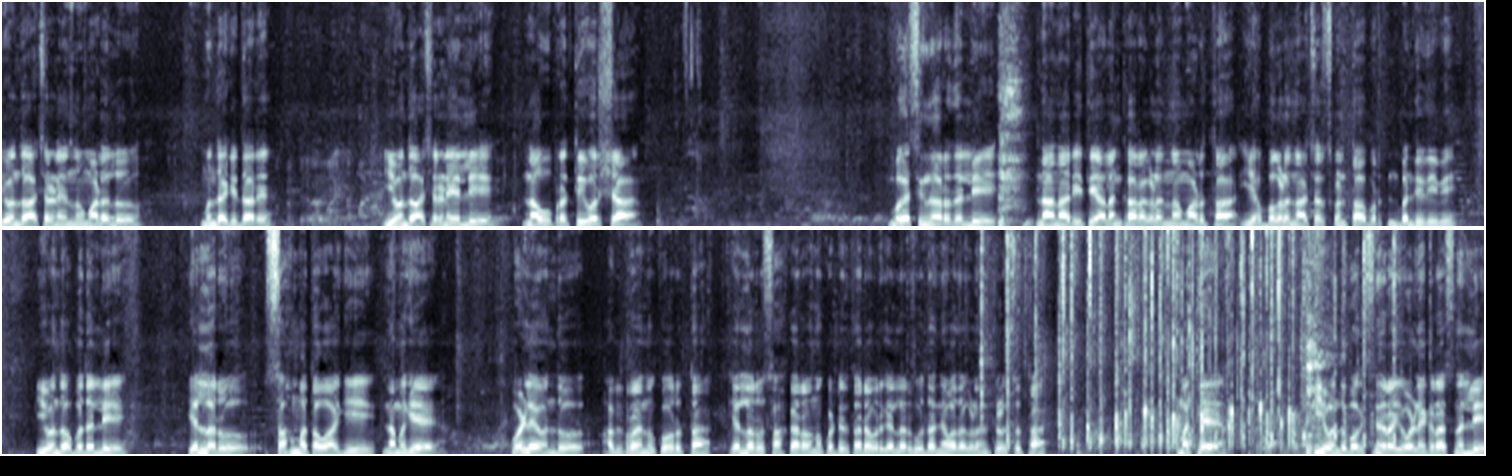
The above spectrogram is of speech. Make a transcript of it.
ಈ ಒಂದು ಆಚರಣೆಯನ್ನು ಮಾಡಲು ಮುಂದಾಗಿದ್ದಾರೆ. ಈ ಒಂದು ಆಚರಣೆಯಲ್ಲಿ ನಾವು ಪ್ರತಿ ವರ್ಷ ಭಗತ್ ಸಿಂಗ್ ನಗರದಲ್ಲಿ ನಾನಾ ರೀತಿಯ ಅಲಂಕಾರಗಳನ್ನು ಮಾಡುತ್ತಾ ಈ ಹಬ್ಬಗಳನ್ನು ಆಚರಿಸ್ಕೊಳ್ತಾ ಬರ್, ಬಂದಿದ್ದೀವಿ. ಈ ಒಂದು ಹಬ್ಬದಲ್ಲಿ ಎಲ್ಲರೂ ಸಹಮತವಾಗಿ ನಮಗೆ ಒಳ್ಳೆಯ ಒಂದು ಅಭಿಪ್ರಾಯವನ್ನು ಕೋರುತ್ತಾ ಎಲ್ಲರೂ ಸಹಕಾರವನ್ನು ಕೊಟ್ಟಿರ್ತಾರೆ. ಅವರಿಗೆಲ್ಲರಿಗೂ ಧನ್ಯವಾದಗಳನ್ನು ತಿಳಿಸುತ್ತಾ. ಮತ್ತು ಈ ಒಂದು ಭಗತ್ ಸಿಂಗ್ ನಗರ ಏಳನೇ ಕ್ರಾಸ್ನಲ್ಲಿ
